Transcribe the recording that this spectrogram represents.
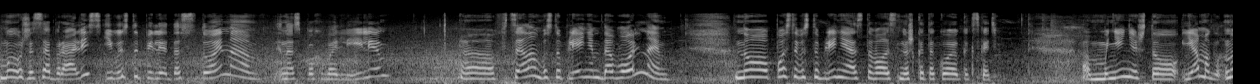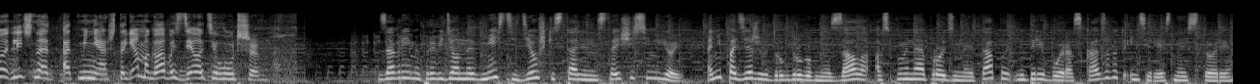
Мы уже собрались и выступили достойно, нас похвалили. Э, в целом выступлением довольны, но после выступления оставалось немножко такое, как сказать, мнение, что я могла, ну, лично от меня, что я могла бы сделать и лучше. За время, проведенное вместе, девушки стали настоящей семьей. Они поддерживают друг друга вне зала, а вспоминая пройденные этапы, на перебой рассказывают интересные истории.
